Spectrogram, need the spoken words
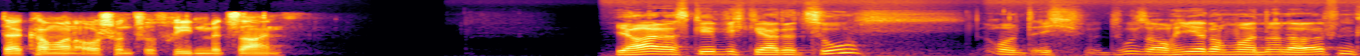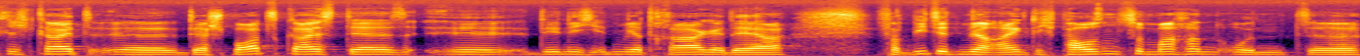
da kann man auch schon zufrieden mit sein. Ja, das gebe ich gerne zu. Und ich tue es auch hier nochmal in aller Öffentlichkeit. Äh, der Sportsgeist, der, äh, den ich in mir trage, der verbietet mir eigentlich Pausen zu machen. Und äh,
